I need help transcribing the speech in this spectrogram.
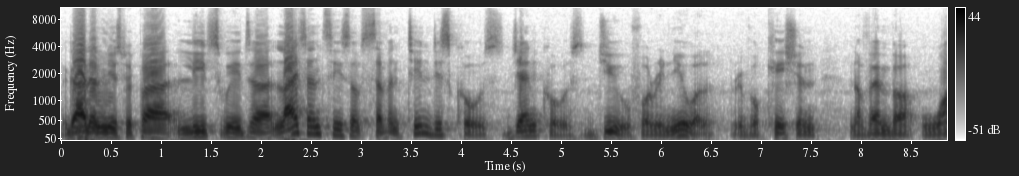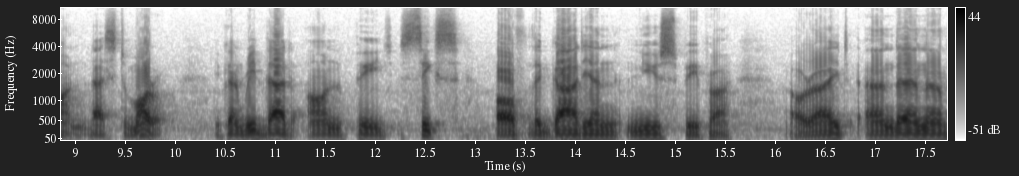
The Guardian newspaper leads with uh, licenses of 17 discos, GENCOs due for renewal, revocation November 1. That's tomorrow. You can read that on page 6 of the Guardian newspaper. All right, and then uh,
